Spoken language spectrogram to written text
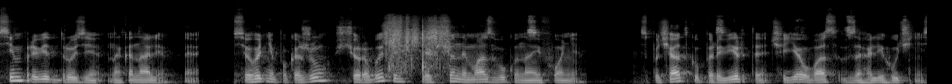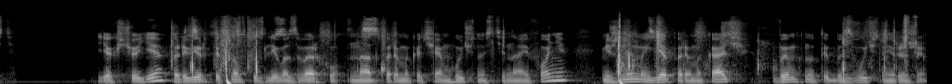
Всім привіт, друзі, на каналі. Сьогодні покажу, що робити, якщо нема звуку на айфоні. Спочатку перевірте, чи є у вас взагалі гучність. Якщо є, перевірте кнопку зліва зверху над перемикачем гучності на айфоні. Між ними є перемикач вимкнути беззвучний режим.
